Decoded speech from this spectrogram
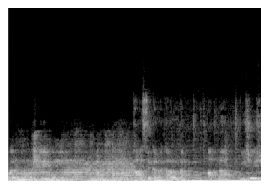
पकड़ना मुश्किल नहीं हास्य कलाकारों का अपना विशेष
